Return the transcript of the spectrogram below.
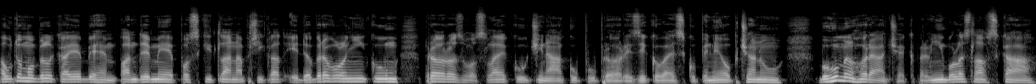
Automobilka je během pandemie poskytla například i dobrovolníkům pro rozvoz léků či nákupů pro rizikové skupiny občanů. Bohumil Horáček, první Boleslavská.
